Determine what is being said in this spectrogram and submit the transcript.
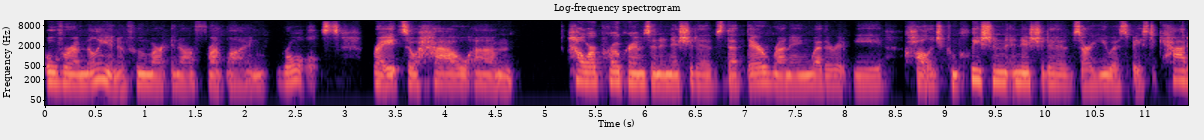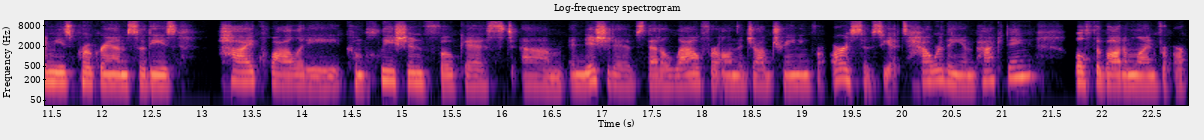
over a million of whom are in our frontline roles, right? So, how um, how our programs and initiatives that they're running, whether it be college completion initiatives, our US based academies programs, so these high quality, completion focused um, initiatives that allow for on the job training for our associates, how are they impacting both the bottom line for our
